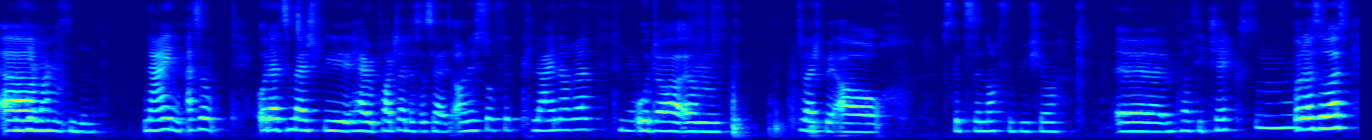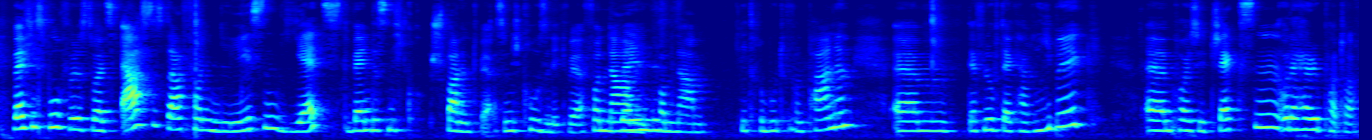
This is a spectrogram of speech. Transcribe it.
Ähm, erwachsen bin. nein, also, oder zum Beispiel Harry Potter, das ist ja jetzt auch nicht so für kleinere. Ja. Oder ähm, zum Beispiel auch, was gibt es denn noch für Bücher? Ähm, Percy Jackson. Oder sowas. Welches Buch würdest du als erstes davon lesen, jetzt, wenn das nicht spannend wäre, also nicht gruselig wäre, von Namen, vom Namen? Die Tribute von Panem, ähm, Der Fluch der Karibik, ähm, Percy Jackson oder Harry Potter?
